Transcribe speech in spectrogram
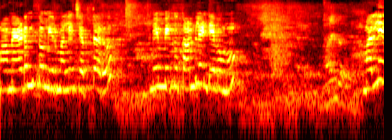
మా మేడంతో మీరు మళ్ళీ చెప్తారు. మేము మీకు కంప్లైంట్ ఇవ్వము. మళ్ళీ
